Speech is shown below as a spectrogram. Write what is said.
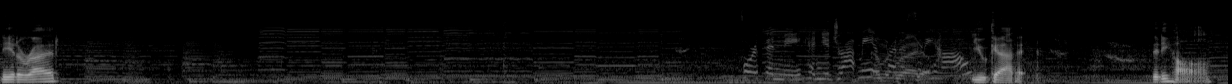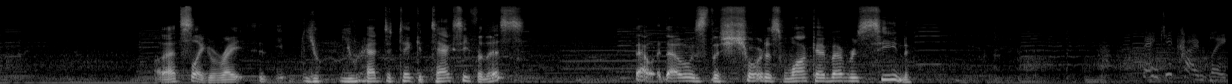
Need a ride? Fourth and me. Can you drop me in Coming front of City up. Hall? You got it. City Hall. Oh, that's like right. You you had to take a taxi for this? That that was the shortest walk I've ever seen. Thank you kindly.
